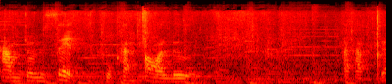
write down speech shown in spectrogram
ทำจนเสร็จทุกขั้นตอนเลยประทับใจ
